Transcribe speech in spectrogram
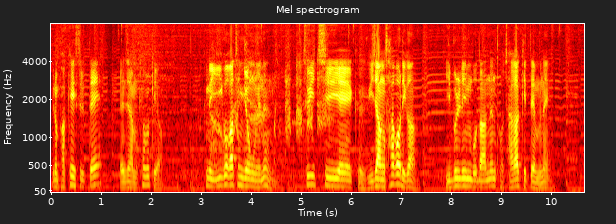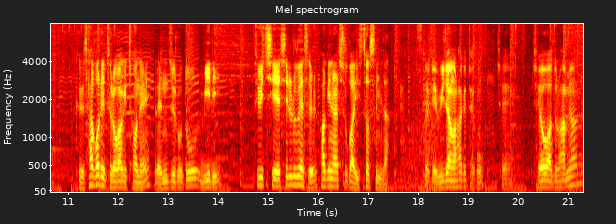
이런 밖에 있을 때 렌즈를 한번 켜볼게요. 근데 이거 같은 경우에는 트위치의 그 위장 사거리가 이블린보다는 더 작았기 때문에 그 사거리에 들어가기 전에 렌즈로도 미리 트위치의 실루엣을 확인할 수가 있었습니다. 이렇게 위장을 하게 되고 이제 제어와드로 하면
